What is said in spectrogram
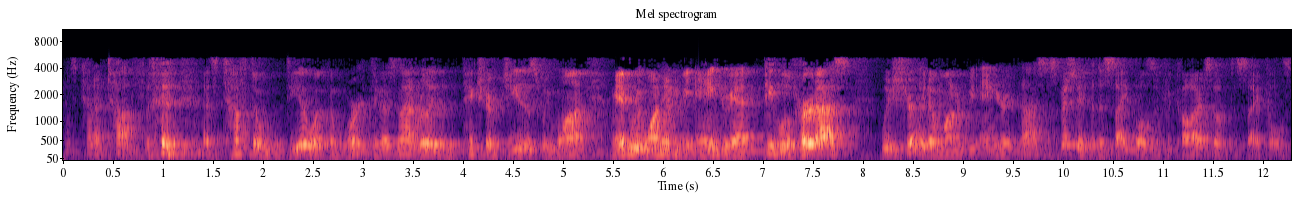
that's kind of tough. that's tough to deal with and work through. That's not really the picture of Jesus we want. Maybe we want him to be angry at people who've hurt us. We surely don't want him to be angry with us, especially the disciples, if we call ourselves disciples.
